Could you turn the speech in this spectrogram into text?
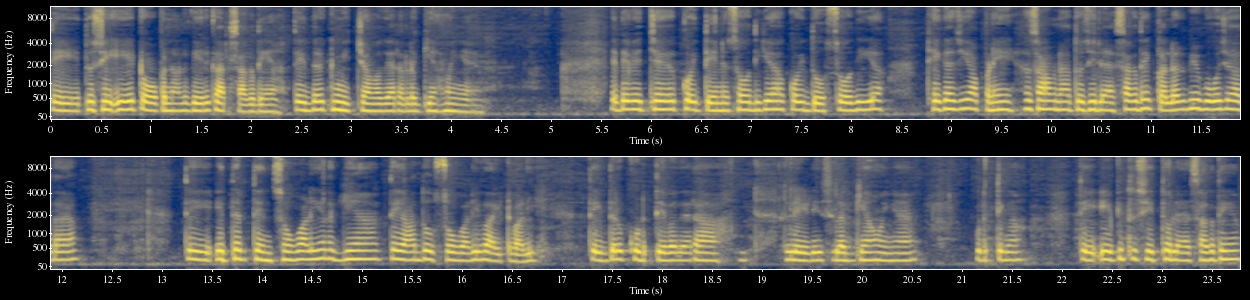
ਤੇ ਤੁਸੀਂ ਇਹ ਟੌਪ ਨਾਲ ਵੇਅਰ ਕਰ ਸਕਦੇ ਆ, ਤੇ ਇੱਧਰ ਕਮੀਜ਼ਾਂ ਵਗੈਰਾ ਲੱਗੀਆਂ ਹੋਈਆਂ ਆ। ਇਹਦੇ ਵਿੱਚ ਕੋਈ 300 ਦੀ ਆ, ਕੋਈ 200 ਦੀ ਆ। ਠੀਕ ਹੈ ਜੀ, ਆਪਣੇ ਹਿਸਾਬ ਨਾਲ ਤੁਸੀਂ ਲੈ ਸਕਦੇ ਕਲਰ ਵੀ ਬਹੁਤ ਜ਼ਿਆਦਾ ਆ। ਤੇ ਇੱਧਰ 300 ਵਾਲੀਆਂ ਲੱਗੀਆਂ, ਤੇ ਆ 200 ਵਾਲੀ ਵਾਈਟ ਵਾਲੀ। ਤੇ ਇੱਧਰ ਕੁੜਤੇ ਵਗੈਰਾ ਲੇਡੀਜ਼ ਲੱਗੀਆਂ ਹੋਈਆਂ ਕੁੜਤੀਆਂ। ਤੇ ਇਹ ਵੀ ਤੁਸੀਂ ਇੱਥੋਂ ਲੈ ਸਕਦੇ ਆ।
